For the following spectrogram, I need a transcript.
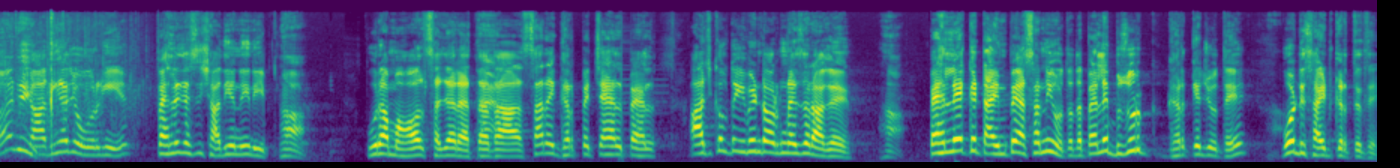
हाँ जी। शादियाँ जो हो रही हैं पहले जैसी शादियाँ नहीं रही। हाँ। पूरा माहौल सजा रहता हाँ। था सारे घर पे चहल पहल आजकल तो इवेंट ऑर्गेनाइजर आ गए। हाँ। पहले के टाइम पे ऐसा नहीं होता था। पहले बुज़ुर्ग घर के जो थे वो डिसाइड करते थे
